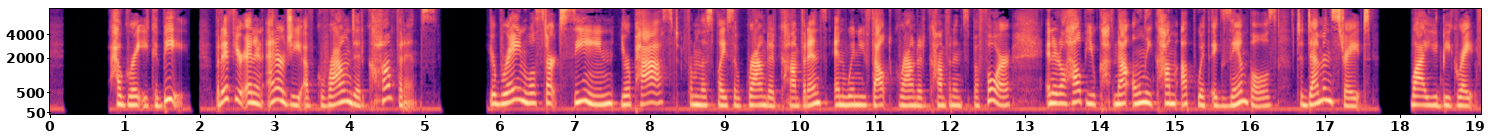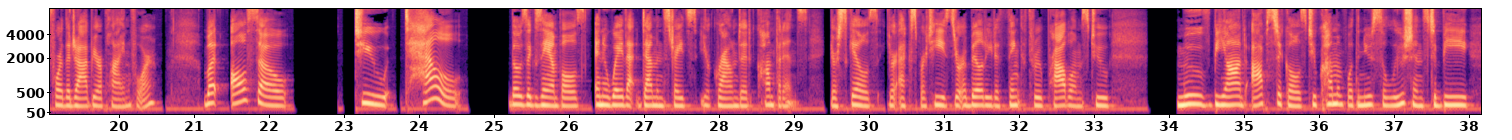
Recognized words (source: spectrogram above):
how great you could be. But if you're in an energy of grounded confidence, your brain will start seeing your past from this place of grounded confidence and when you felt grounded confidence before. And it'll help you not only come up with examples to demonstrate why you'd be great for the job you're applying for, but also to tell those examples in a way that demonstrates your grounded confidence, your skills, your expertise, your ability to think through problems, to move beyond obstacles, to come up with new solutions, to be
